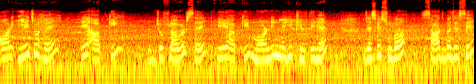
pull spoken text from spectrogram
और ये जो है, ये आपकी जो फ्लावर्स है, ये आपकी मॉर्निंग में ही खिलती है। जैसे सुबह सात बजे से,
